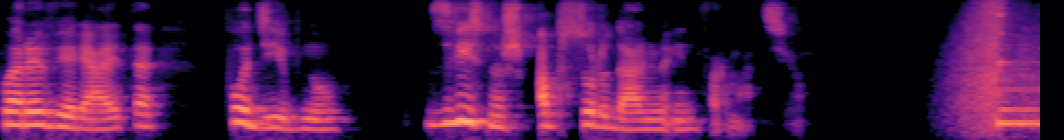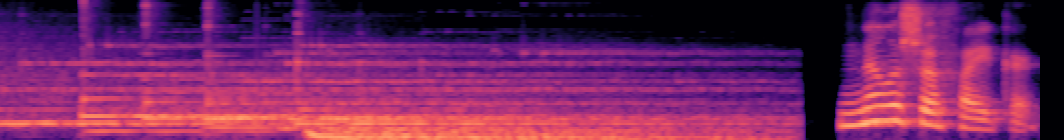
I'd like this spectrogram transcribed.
перевіряйте подібну, звісно ж, абсурдальну інформацію. Не лише фейки.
